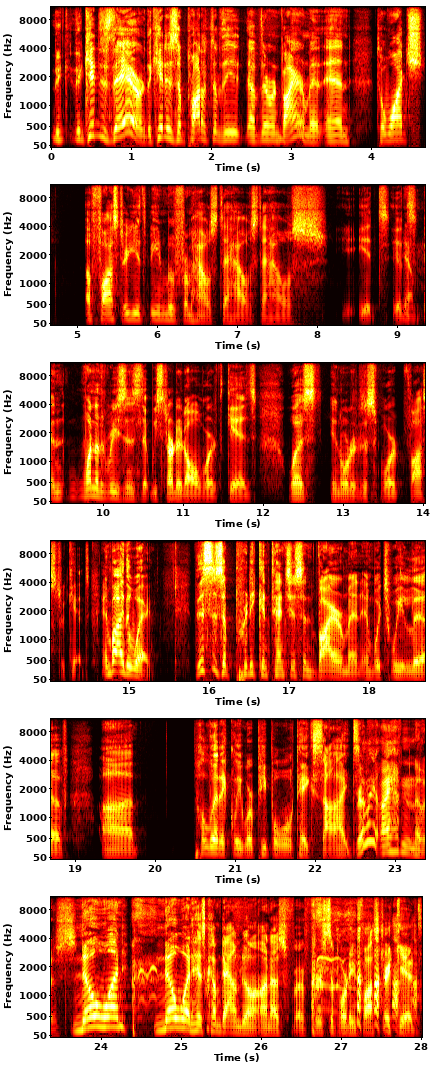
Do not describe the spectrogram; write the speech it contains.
The, the kid is there. The kid is a product of the of their environment, and to watch a foster youth being moved from house to house to house, it's it's and one of the reasons that we started Allworth Kids was in order to support foster kids. And by the way, this is a pretty contentious environment in which we live. Uh, politically where people will take sides Really? I haven't noticed. no one no one has come down to, on us for, for supporting foster kids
